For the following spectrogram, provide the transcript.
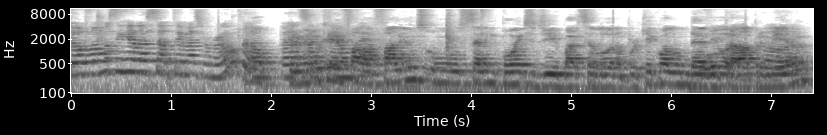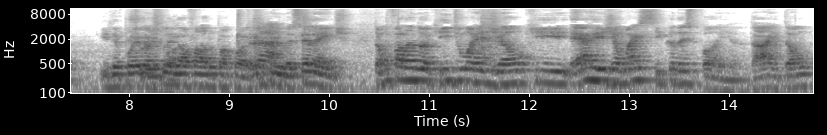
então vamos em relação. Tem mais pergunta? Não, primeiro eu queria falar, fale uns, uns selling points de Barcelona. Por que, que o aluno deve Boa. ir para lá primeiro? Boa. E depois eu acho legal falar do pacote. Tranquilo, tá. excelente. Estamos falando aqui de uma região que é a região mais rica da Espanha, tá? Então,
